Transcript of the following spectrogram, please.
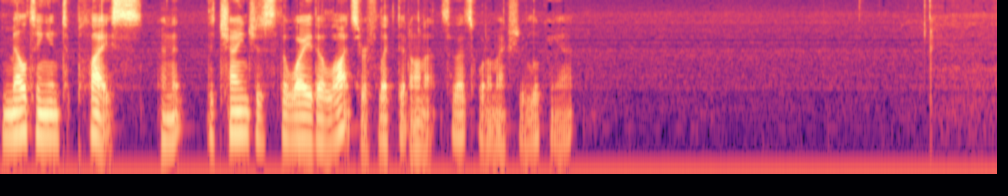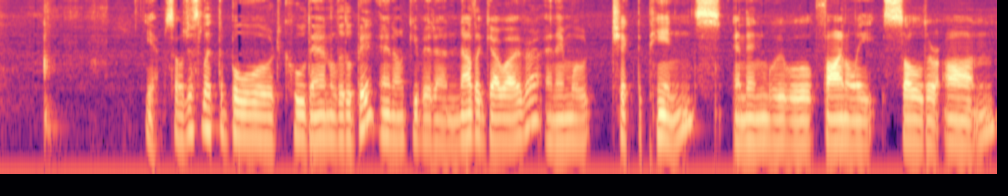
melting into place and it, it changes the way the light's reflected on it. So that's what I'm actually looking at yeah so I'll just let the board cool down a little bit and I'll give it another go over and then we'll check the pins and then we will finally solder on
